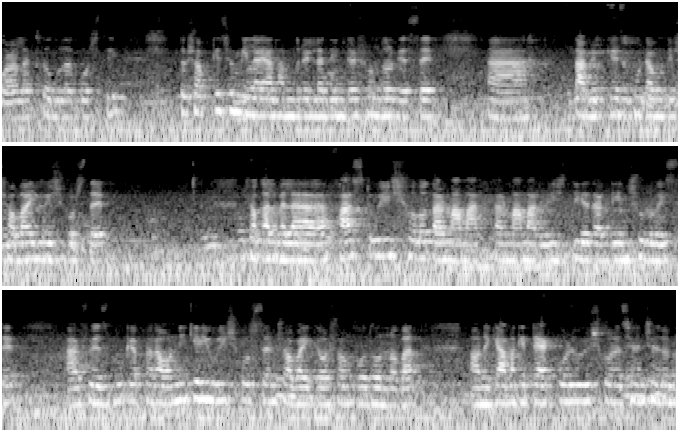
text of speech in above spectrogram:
করা লাগছে ওগুলো করছি। তো সব কিছু মিলাই আলহামদুলিল্লাহ দিনটা সুন্দর গেছে। আহ, তাবিবকে মোটামুটি সবাই উইশ করছে। সকালবেলা ফার্স্ট উইশ হলো তার মামার তার মামার উইশ দিয়ে তার দিন শুরু হয়েছে আর ফেসবুকে আপনারা অনেকেই উইশ করছেন সবাইকে অসংখ্য ধন্যবাদ। অনেকে আমাকে ট্যাগ করে উইশ করেছেন, সেজন্য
